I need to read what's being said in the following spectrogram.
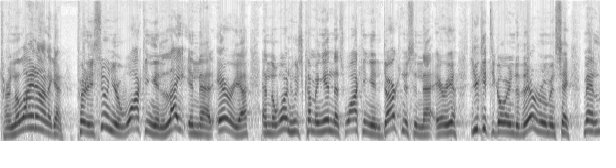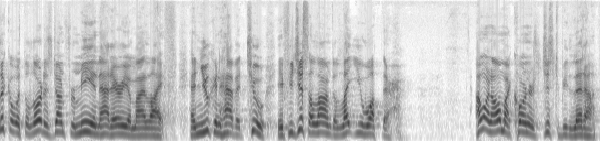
Turn the light on again. Pretty soon you're walking in light in that area, and the one who's coming in that's walking in darkness in that area, you get to go into their room and say, Man, look at what the Lord has done for me in that area of my life. And you can have it too if you just allow Him to light you up there. I want all my corners just to be lit up.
